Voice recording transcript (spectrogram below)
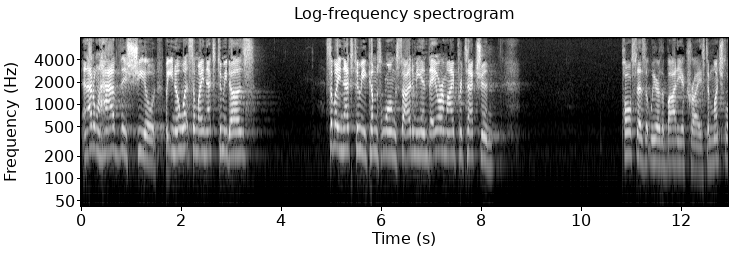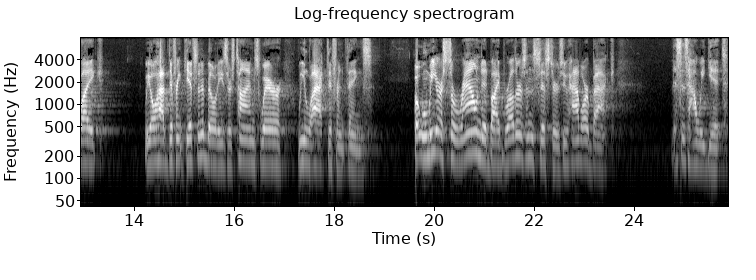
and I don't have this shield. But you know what somebody next to me does? Somebody next to me comes alongside of me and they are my protection. Paul says that we are the body of Christ, and much like we all have different gifts and abilities. There's times where we lack different things. But when we are surrounded by brothers and sisters who have our back, this is how we get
